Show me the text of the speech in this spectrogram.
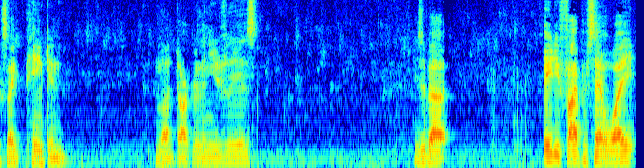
Looks like pink and a lot darker than he usually is. He's about 85% white.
